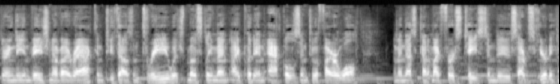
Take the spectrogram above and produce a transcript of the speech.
during the invasion of Iraq in 2003, which mostly meant I put in ACLs into a firewall. And that's kind of my first taste into cybersecurity.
